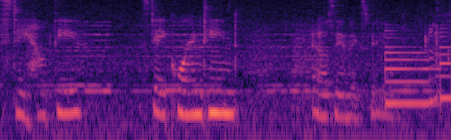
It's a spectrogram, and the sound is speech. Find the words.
stay healthy, stay quarantined, and I'll see you in the next video.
